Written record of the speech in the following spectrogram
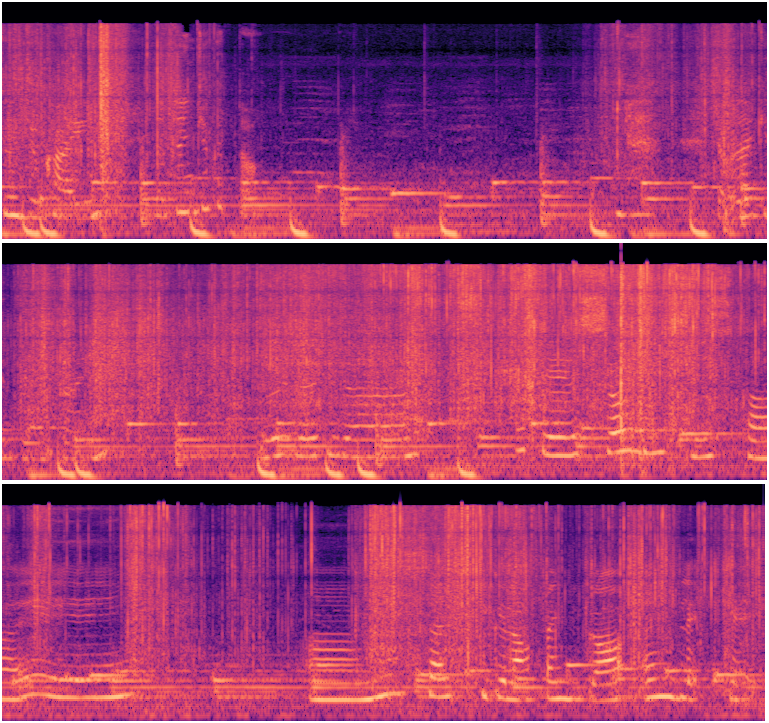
Okay Kita tunjuk ke tak Sekejap kita tunjuk kain Dah dah dah Okay so this is kain. Um, size 38 juga And black cat.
